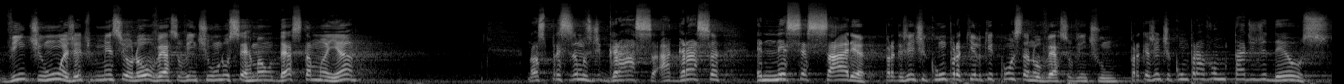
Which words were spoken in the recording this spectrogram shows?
21, a gente mencionou o verso 21 no sermão desta manhã. Nós precisamos de graça, a graça é necessária para que a gente cumpra aquilo que consta no verso 21, para que a gente cumpra a vontade de Deus.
